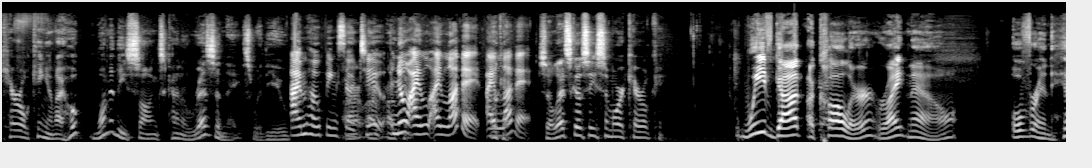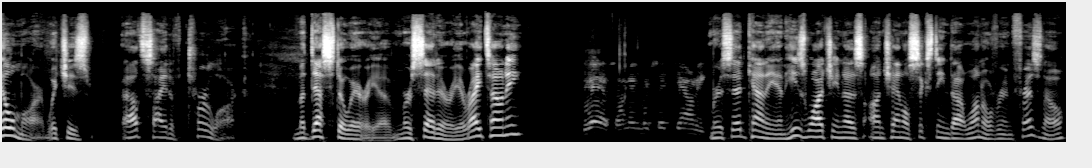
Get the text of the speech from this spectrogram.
Carole King, and I hope one of these songs kind of resonates with you. I'm hoping so Are- too. are- No. I, I love it. I Okay. love it. So let's go see some more Carole King. We've got a caller right now over in Hilmar, which is outside of Turlock, Modesto area, Merced area, right, Tony? Yes, I'm in Merced County. Merced County, and he's watching us on channel 16.1 over in Fresno,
